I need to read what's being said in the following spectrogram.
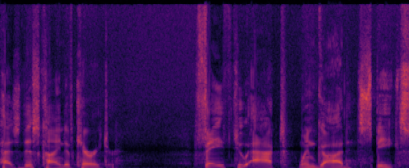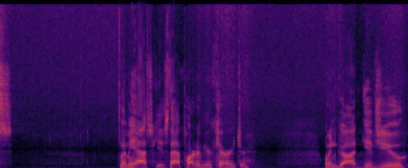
has this kind of character faith to act when God speaks. Let me ask you, is that part of your character? When God gives you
